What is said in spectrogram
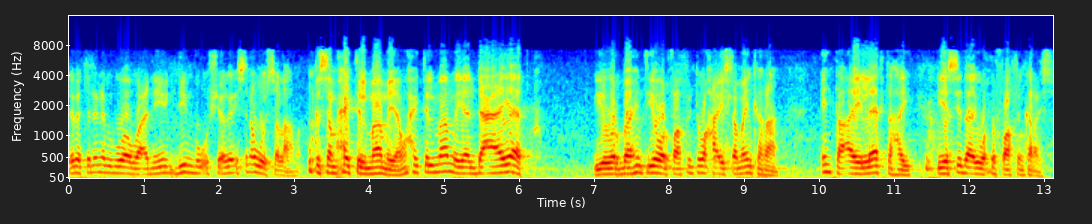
dabeetana nebigu waa wacdiyey diin buu u sheegay isna wuu islaamay. Inkasta maxay tilmaamayaan? Waxay tilmaamayaan dacaayaadku iyo warbaahinta iyo warfaafinta waxa ay samayn karaan. Inta ay leeg tahay iyo sida ay wax u faafin karayso.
